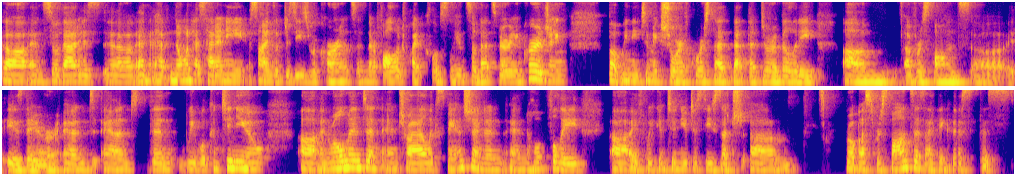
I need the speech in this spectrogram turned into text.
Uh, and so that is, uh, and have, no one has had any signs of disease recurrence and they're followed quite closely. And so that's very encouraging. But we need to make sure, of course, that that, that durability um, of response uh, is there. And, and then we will continue uh, enrollment and, and trial expansion. And, and hopefully, uh, if we continue to see such um, robust responses, I think this, this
